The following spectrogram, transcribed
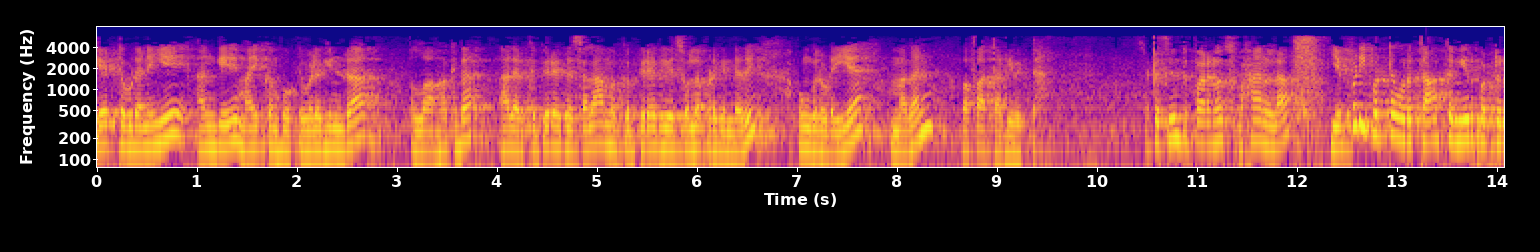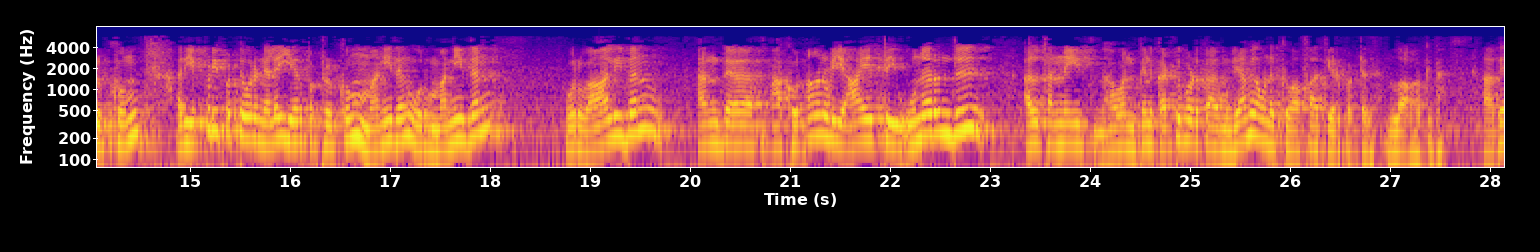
கேட்டவுடனேயே அங்கே மயக்கம் போட்டு விழுகின்றார். அல்லாஹ் அக்பர். அதற்கு பிறகு சலாமுக்கு பிறகு சொல்லப்படுகின்றது உங்களுடைய மகன் வஃபாத்தாகிவிட்டார் சற்று சிந்தித்து பாருங்கள் சுஹான்லா எப்படிப்பட்ட ஒரு தாக்கம் ஏற்பட்டிருக்கும் அது எப்படிப்பட்ட ஒரு நிலை ஏற்பட்டிருக்கும்? மனிதன் ஒரு மனிதன் ஒரு வாலிபன் அந்த குர்ஆனுடைய ஆயத்தை உணர்ந்து அது தன்னை அவன் கட்டுப்படுத்த முடியாமல் அவனுக்கு வஃத் ஏற்பட்டது. அல்லாஹ் அக்பர். ஆக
